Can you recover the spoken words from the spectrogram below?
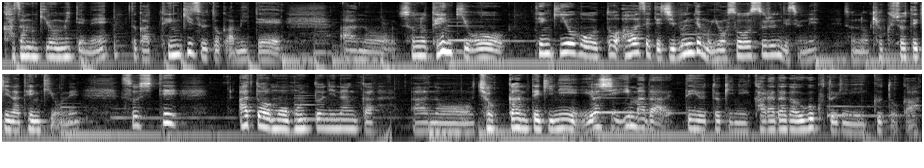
風向きを見てね。とか天気図とか見てあのその天気を天気予報と合わせて自分でも予想するんですよね。その局所的な天気をね。そしてあとはもう本当になんかあの直感的によし今だっていう時に体が動く時に行くとか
